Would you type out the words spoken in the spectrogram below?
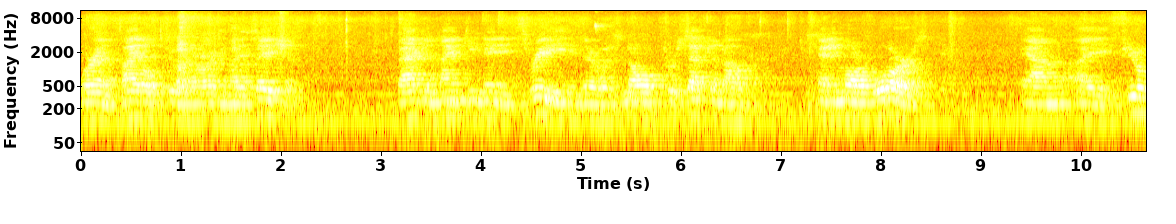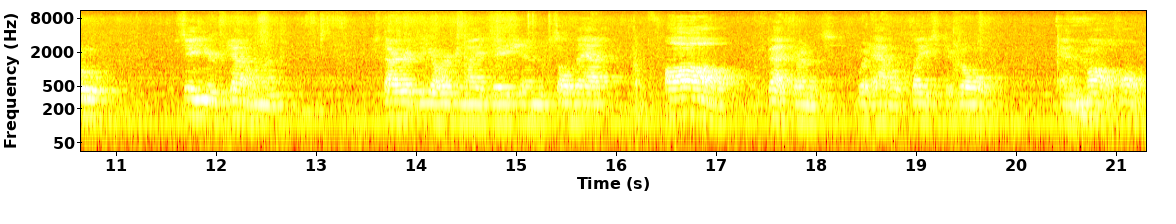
were entitled to an organization. Back in 1983, there was no perception of any more wars, and a few senior gentlemen started the organization so that all veterans would have a place to go and call home.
